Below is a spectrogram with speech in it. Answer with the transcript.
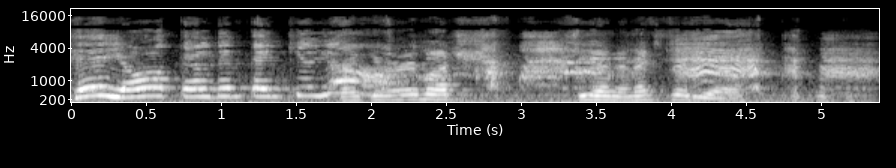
Hey yo! Tell them thank you yo! Thank you very much. See you in the next video.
